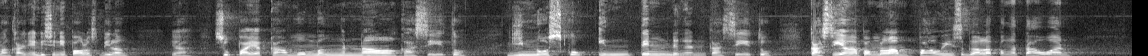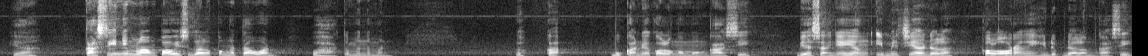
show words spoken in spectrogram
Makanya di sini Paulus bilang ya supaya kamu mengenal kasih itu. Ginosko, intim dengan kasih itu. Kasih yang apa melampaui segala pengetahuan. Ya, Kasih ini melampaui segala pengetahuan. Wah teman-teman. Loh kak, bukannya kalau ngomong kasih, biasanya yang image-nya adalah kalau orang yang hidup dalam kasih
